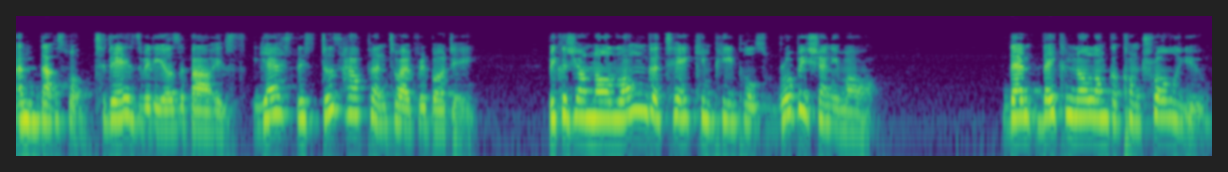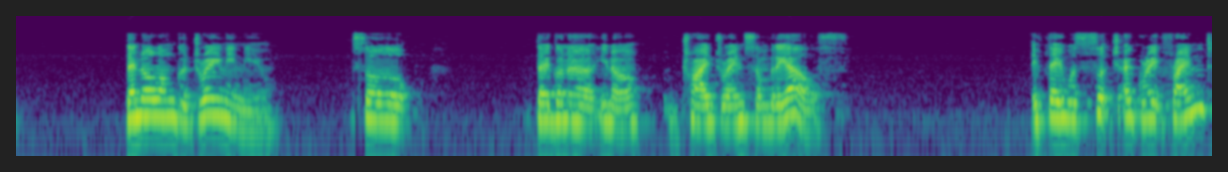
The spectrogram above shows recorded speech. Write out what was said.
And that's what today's video is about. It's yes, this does happen to everybody because you're no longer taking people's rubbish anymore. Then they can no longer control you. They're no longer draining you. So they're gonna, you know, try drain somebody else. If they were such a great friend,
